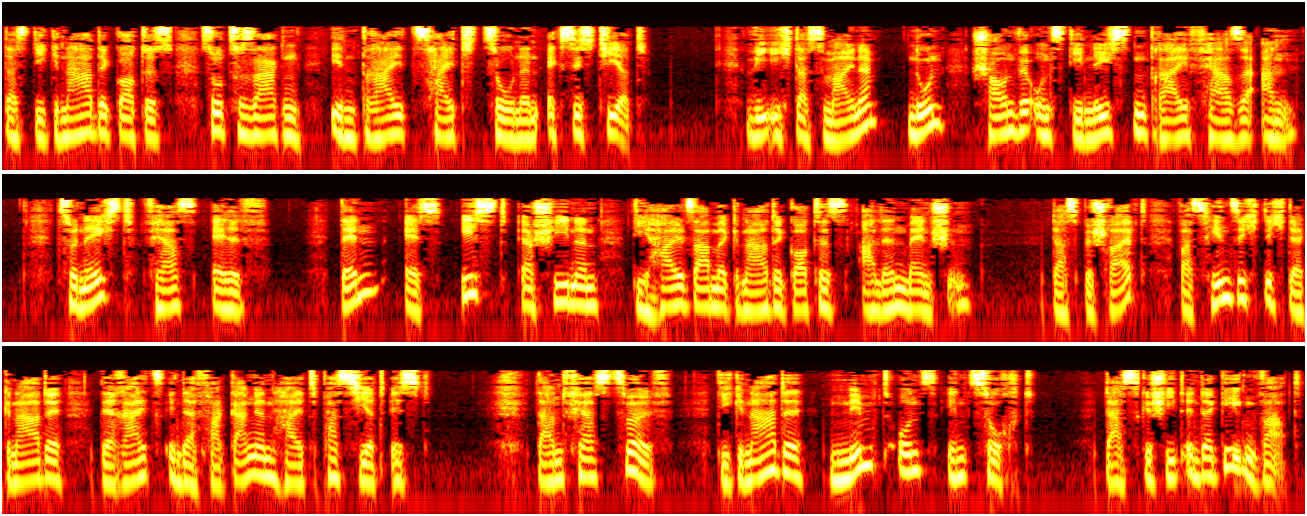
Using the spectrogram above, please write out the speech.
dass die Gnade Gottes sozusagen in drei Zeitzonen existiert. Wie ich das meine? Nun schauen wir uns die nächsten drei Verse an. Zunächst Vers 11. Denn es ist erschienen die heilsame Gnade Gottes allen Menschen. Das beschreibt, was hinsichtlich der Gnade bereits in der Vergangenheit passiert ist. Dann Vers 12. Die Gnade nimmt uns in Zucht. Das geschieht in der Gegenwart.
